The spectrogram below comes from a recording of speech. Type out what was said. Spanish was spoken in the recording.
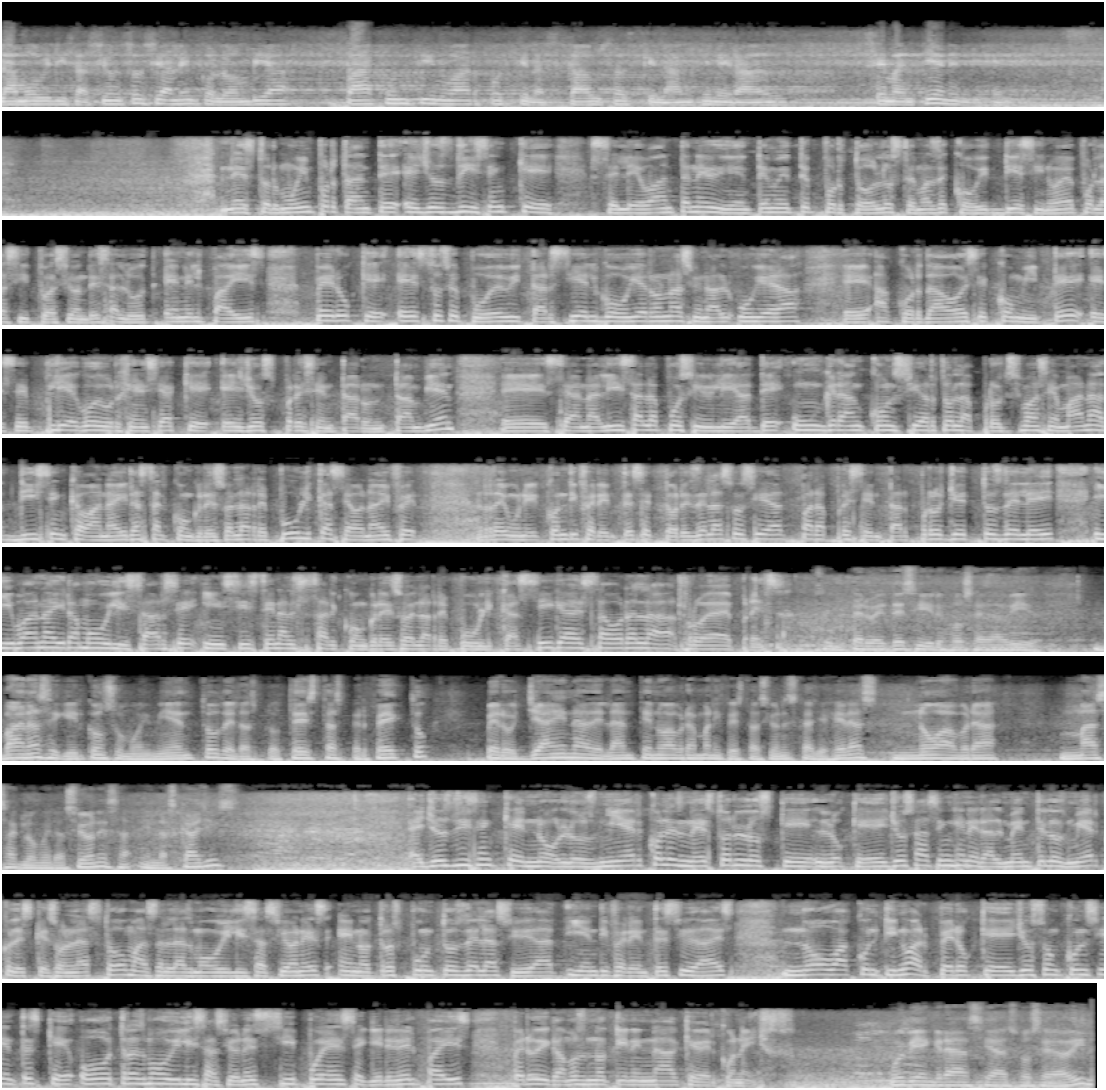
La movilización social en Colombia va a continuar porque las causas que la han generado se mantienen vigentes. Néstor, muy importante, ellos dicen que se levantan evidentemente por todos los temas de COVID-19, por la situación de salud en el país, pero que esto se pudo evitar si el gobierno nacional hubiera eh, acordado ese comité, ese pliego de urgencia que ellos presentaron. También eh, se analiza la posibilidad de un gran concierto la próxima semana. Dicen que van a ir hasta el Congreso de la República, se van a reunir con diferentes sectores de la sociedad para presentar proyectos de ley y van a ir a movilizarse, insisten al Congreso de la República. Siga a esta hora la rueda de prensa. pero es decir, José David, van a seguir con su movimiento de las protestas, perfecto, pero ya en adelante no habrá manifestaciones callejeras, no habrá más aglomeraciones en las calles. Ellos dicen que no, los miércoles, Néstor, los que, lo que ellos hacen generalmente los miércoles, que son las tomas, las movilizaciones en otros puntos de la ciudad y en diferentes ciudades, no va a continuar, pero que ellos son conscientes que otras movilizaciones sí pueden seguir en el país, pero digamos no tienen nada que ver con ellos. Muy bien, gracias, José David.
